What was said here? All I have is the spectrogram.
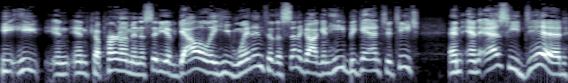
he, he in, in Capernaum, in the city of Galilee, he went into the synagogue and he began to teach. And, and as he did,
